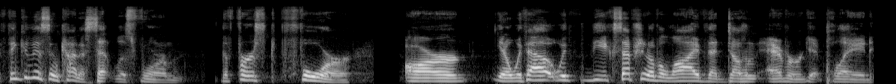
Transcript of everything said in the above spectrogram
think of this in kind of set list form. The first four are, you know, without with the exception of a live that doesn't ever get played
